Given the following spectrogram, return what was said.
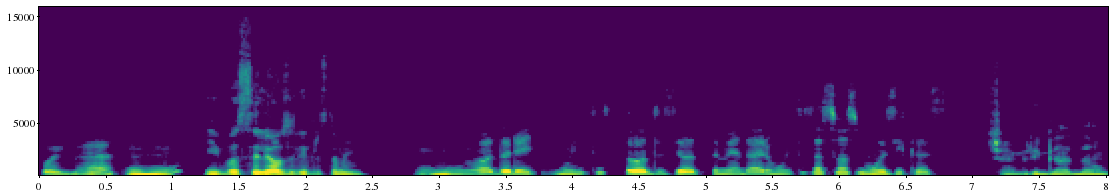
Foi, né? Uhum. E você leu os livros também? Uhum, eu adorei muitos todos. Eu também adoro muitas das suas músicas. Tchau, brigadão.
